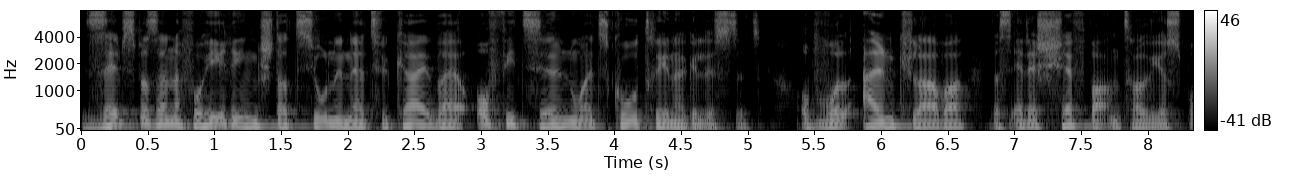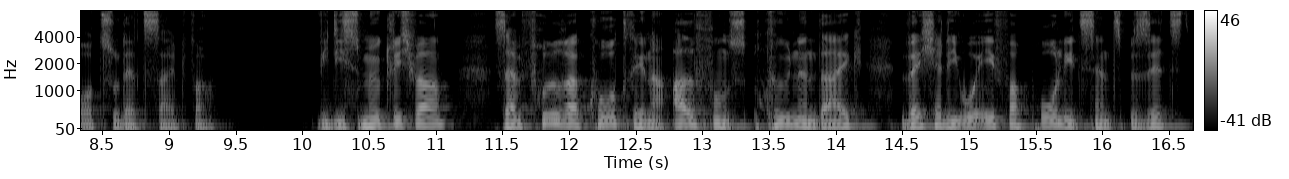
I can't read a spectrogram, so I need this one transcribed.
Selbst bei seiner vorherigen Station in der Türkei war er offiziell nur als Co-Trainer gelistet, obwohl allen klar war, dass er der Chef bei Antalya Sport zu der Zeit war. Wie dies möglich war? Sein früherer Co-Trainer Alfons Grünendijk, welcher die UEFA Pro-Lizenz besitzt,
